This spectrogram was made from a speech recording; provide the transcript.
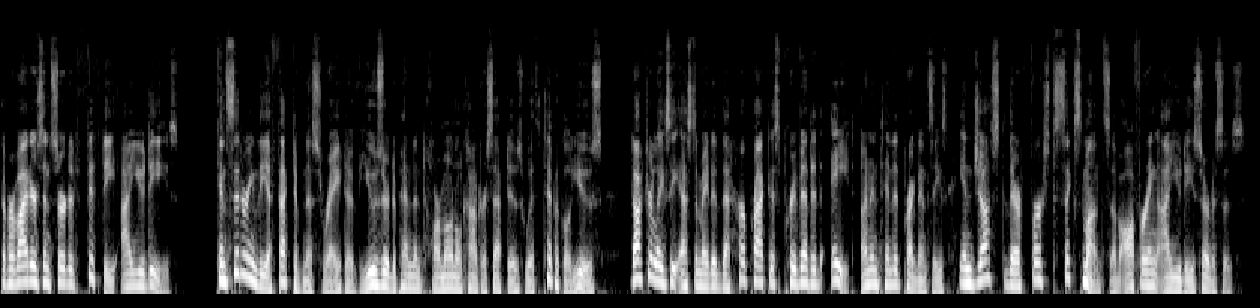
the providers inserted 50 IUDs. Considering the effectiveness rate of user-dependent hormonal contraceptives with typical use, Dr. Lacey estimated that her practice prevented eight unintended pregnancies in just their first six months of offering IUD services.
